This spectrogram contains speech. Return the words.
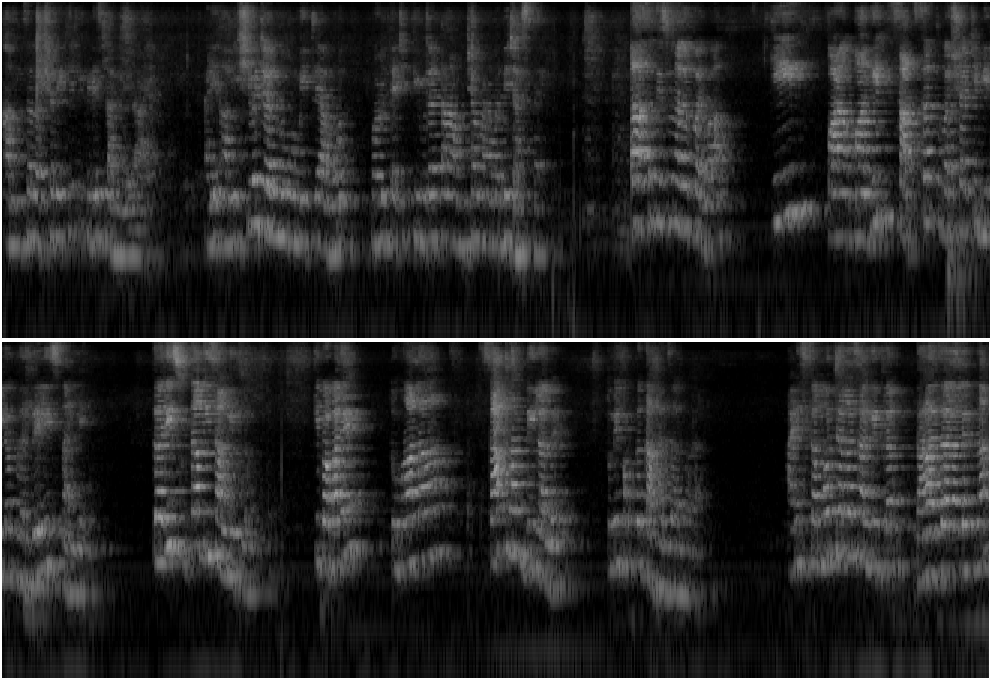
आमचं लक्ष देखील तिकडेच लागलेलं आहे. आणि आम्ही शिवजन्मभूमीतले आहोत म्हणून त्याची तीव्रता आमच्या मनामध्ये जास्त आहे. असं दिसून आलं परवा की पा- मागील सात सात वर्षाची बिलं भरलेलीच नाहीये. तरी सुद्धा मी सांगितलं की बाबा रे तुम्हाला सात लाख बिल आले तुम्ही फक्त दहा हजार भरा. आणि समोरच्याला सांगितलं दहा हजार आलेत ना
